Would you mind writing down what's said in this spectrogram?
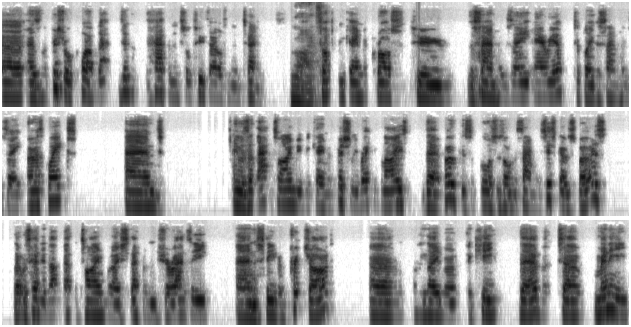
uh, as an official club, that didn't happen until 2010. Right. Tottenham came across to the San Jose area to play the San Jose Earthquakes, and it was at that time we became officially recognised. Their focus, of course, was on the San Francisco Spurs. That was headed up at the time by Steffan Chirazi and Stephen Pritchard. Um, and they were the key there, but uh, many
